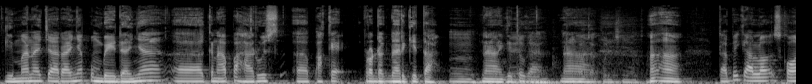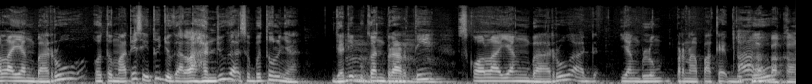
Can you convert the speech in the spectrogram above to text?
gimana caranya pembedanya eh, kenapa harus eh, pakai produk dari kita. Hmm, nah, pembeda. gitu kan. Nah. Ha-ha. Tapi kalau sekolah yang baru otomatis itu juga lahan juga sebetulnya. Jadi Hmm, bukan berarti sekolah yang baru ada yang belum pernah pakai Ah, buku nggak bakal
